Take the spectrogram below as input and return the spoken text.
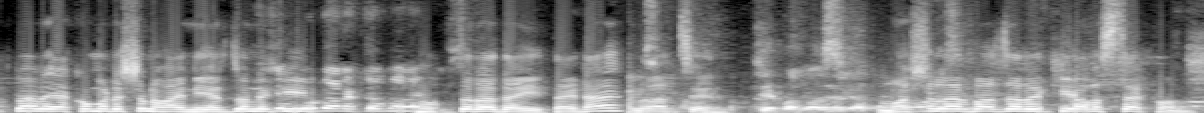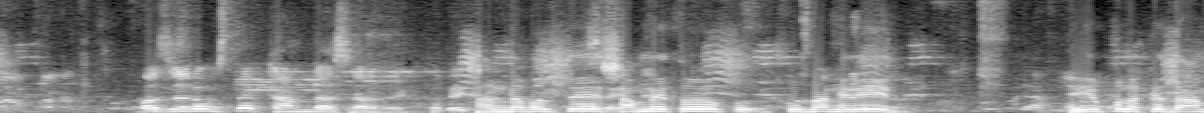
আপনার অ্যাকোমোডেশন হয়নি এর জন্য কি ভক্তরা দেয় তাই না? আছেন? মশলার বাজারে কি অবস্থা এখন? বাজার অবস্থা ঠান্ডা স্যার ঠান্ডা বলতে সামনে তো কুরবানির ঈদ। এই উপলক্ষে দাম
